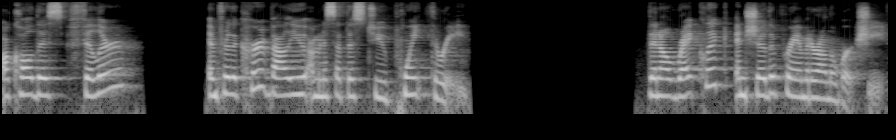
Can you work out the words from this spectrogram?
I'll call this filler, and for the current value, I'm going to set this to 0.3. Then I'll right click and show the parameter on the worksheet.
